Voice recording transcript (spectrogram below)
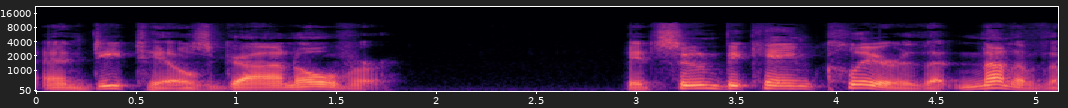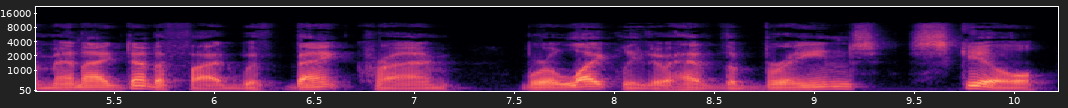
and details gone over. It soon became clear that none of the men identified with bank crime were likely to have the brains, skill,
